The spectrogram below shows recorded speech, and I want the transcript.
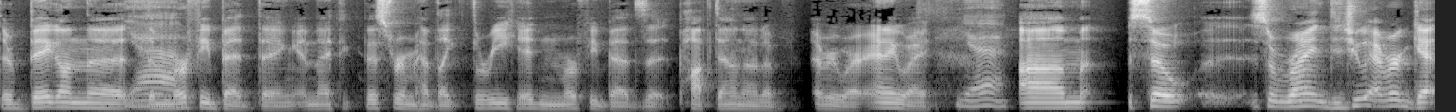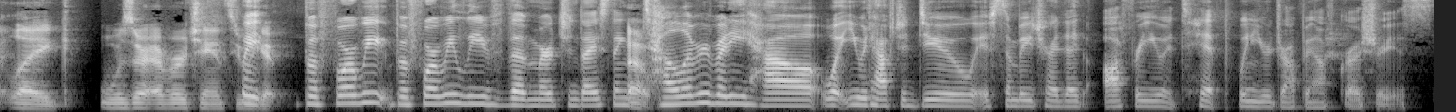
They're big on the the Murphy bed thing and I think this room had like three hidden Murphy beds that popped down out of everywhere. Anyway, Yeah. um so so Ryan, did you ever get like was there ever a chance you Wait, would get before we before we leave the merchandise thing, Oh. tell everybody how what you would have to do if somebody tried to like, offer you a tip when you're dropping off groceries.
